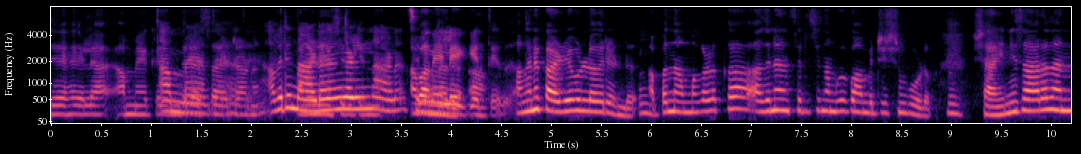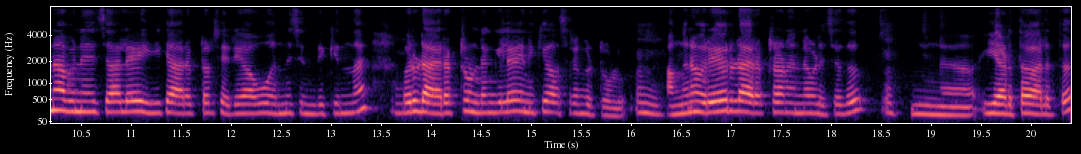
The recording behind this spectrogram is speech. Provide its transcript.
ജയ ഹേല അമ്മയൊക്കെ രസമായിട്ടാണ് അവർ നാടകങ്ങളിൽ നിന്നാണ് സിനിമയിലേക്ക് എത്തിയത്. അങ്ങനെ കഴിവുള്ളവരുണ്ട്. അപ്പൊ നമ്മൾക്ക് അതിനനുസരിച്ച് നമുക്ക് കോമ്പറ്റീഷൻ കൂടും. ഷൈനി സാറ് തന്നെ അഭിനയിച്ചാലേ ഈ ക്യാരക്ടർ ശരിയാവൂ എന്ന് ചിന്തിക്കുന്ന ഒരു ഡയറക്ടർ ഉണ്ടെങ്കിലേ എനിക്ക് അവസരം കിട്ടുള്ളൂ. അങ്ങനെ ഒരേ ഒരു ഡയറക്ടറാണ് എന്നെ വിളിച്ചത്. ഈ അടുത്ത കാലത്ത്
